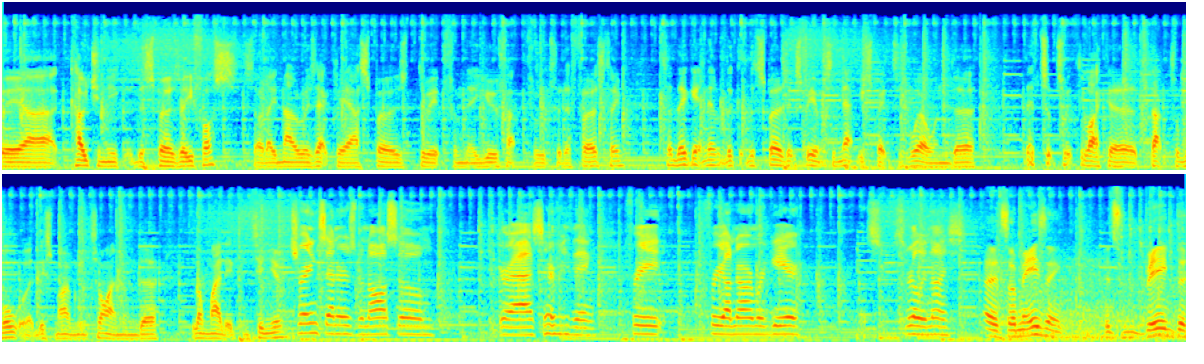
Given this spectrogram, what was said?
We're uh, coaching the, the, Spurs ethos, so they know exactly how Spurs do it from their youth up through to the first team. So they're getting the, the, the Spurs experience in that respect as well, and uh, they took to it like a duck to water at this moment in time, and uh, long may it continue. Training center has been awesome, the grass, everything, free, free Under Armour gear. It's, it's really nice. It's amazing. It's big. The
